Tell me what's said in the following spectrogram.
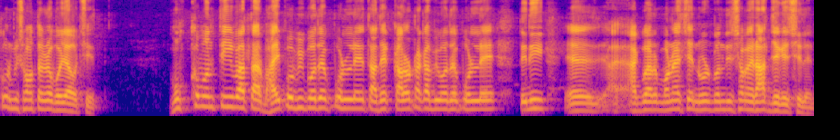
কর্মী সমর্থকরা বোঝা উচিত। মুখ্যমন্ত্রী বা তার ভাইপো বিপদে পড়লে, তাদের কালো টাকা বিপদে পড়লে, তিনি একবার মনে আছে নোটবন্দির সময় রাত জেগেছিলেন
